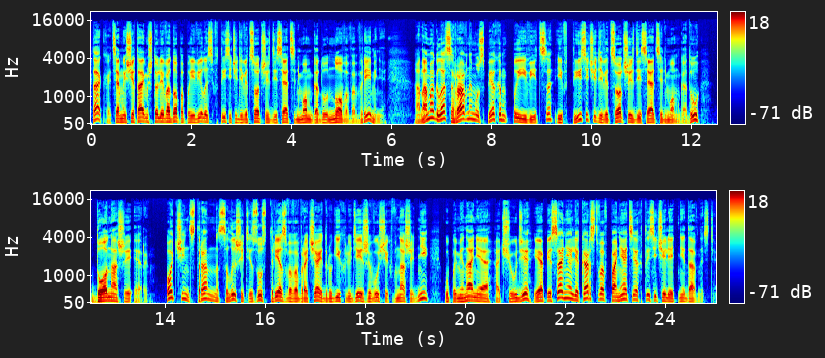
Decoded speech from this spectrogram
Так, хотя мы считаем, что леводопа появилась в 1967 году нового времени, она могла с равным успехом появиться и в 1967 году до нашей эры. Очень странно слышать из уст трезвого врача и других людей, живущих в наши дни, упоминания о чуде и описание лекарства в понятиях тысячелетней давности.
